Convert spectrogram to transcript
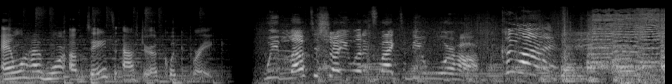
And we'll have more updates after a quick break. We'd love to show you what it's like to be a Warhawk. Come on!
